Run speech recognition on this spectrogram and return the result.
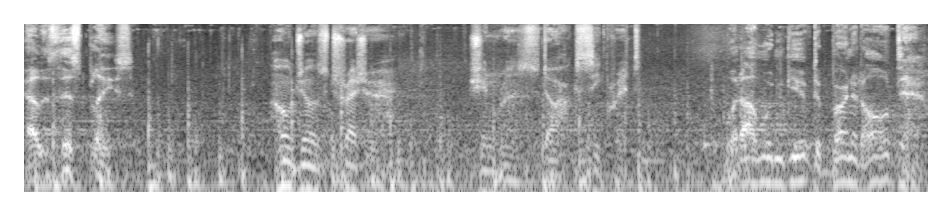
Hell is this place? Hojo's treasure. Shinra's dark secret. What I wouldn't give to burn it all down.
